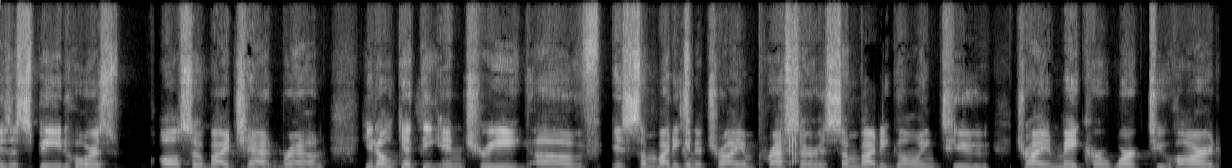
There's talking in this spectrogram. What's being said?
is a speed horse also by Chad Brown. You don't get the intrigue of is somebody going to try and press yeah. her? Is somebody going to try and make her work too hard?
